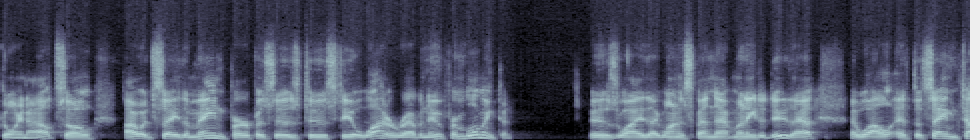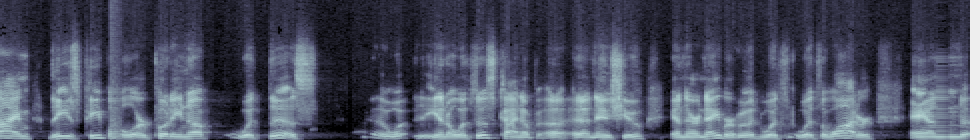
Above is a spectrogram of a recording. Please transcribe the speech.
going out. So I would say the main purpose is to steal water revenue from Bloomington is why they want to spend that money to do that. And while at the same time, these people are putting up with this, you know, with this kind of uh, an issue in their neighborhood with with the water, and uh,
